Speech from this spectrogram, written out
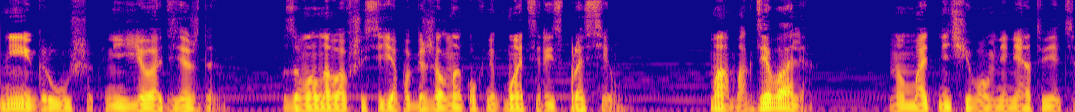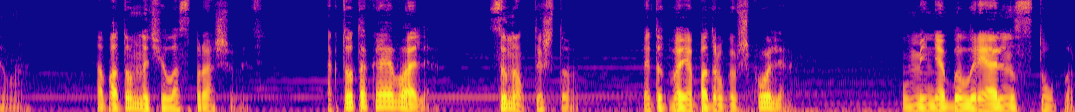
Ни игрушек, ни ее одежды. Заволновавшись, я побежал на кухню к матери и спросил. «Мам, а где Валя?» Но мать ничего мне не ответила. А потом начала спрашивать. «А кто такая Валя? Сынок, ты что, это твоя подруга в школе? У меня был реально ступор.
